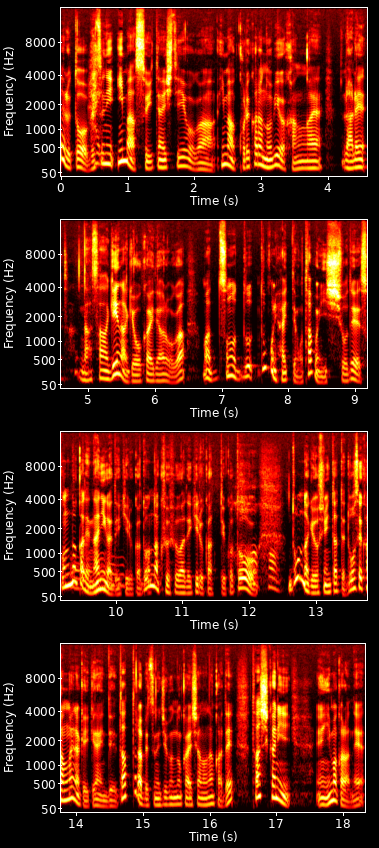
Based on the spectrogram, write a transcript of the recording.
えると別に今衰退していようが、はい、今これから伸びが考えられなさげな業界であろうが、まあ、そのどどこに入っても多分一緒でその中で何ができるかどんな工夫ができるかっていうことをどんな業種に至ってどうせ考えなきゃいけないんでだったら別に自分の会社の中で確かに今からね、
